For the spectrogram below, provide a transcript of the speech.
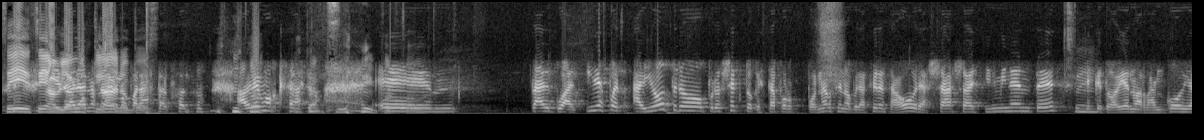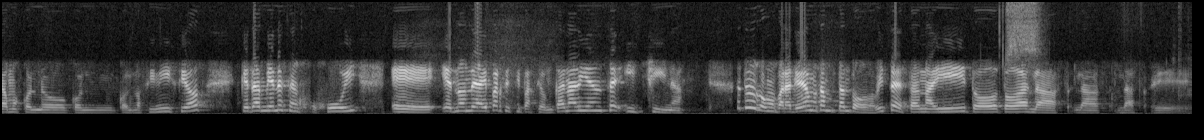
Sí, sí, hablemos no claro, para hasta. Hablemos claro. Sí, Eh, Tal cual. Y después hay otro proyecto que está por ponerse en operaciones ahora, ya ya es inminente, Sí. es que todavía no arrancó, digamos, con, lo- con, con los inicios, que también es en Jujuy, eh, en donde hay participación canadiense y china. Entonces, como para que veamos, están, están todos, ¿viste? Están ahí todo, todas las, las, las, eh,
